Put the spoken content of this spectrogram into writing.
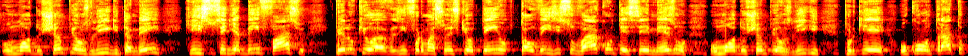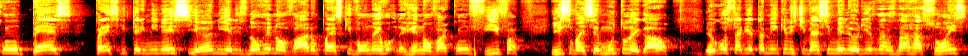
o modo Champions League também, que isso seria bem fácil. Pelo que eu, as informações que eu tenho, talvez isso vá acontecer mesmo, o modo Champions League, porque o contrato com o PES parece que termina esse ano e eles não renovaram, parece que vão renovar com o FIFA. Isso vai ser muito legal. Eu gostaria também que eles tivessem melhorias nas narrações,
